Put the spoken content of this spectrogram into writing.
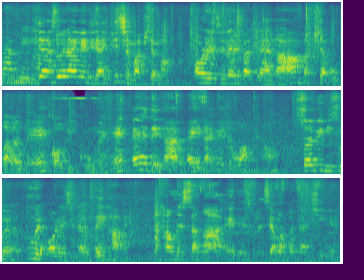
မှတ်မိပြန်ဆွဲလိုက်တဲ့ဒီတိုင်းဖြစ်ချင်မှဖြစ်မှာ original pattern ကမဖြတ်ဘူးမလုပ်နဲ့ copy ကူးမယ်အဲ့ဒီတိုင်းအဲ့ဒီတိုင်းပဲလုပ်ရမယ်နော်ဆွဲပြီးပြီဆိုရင်သူ့ရဲ့ original ကိုသိမ်းထားမယ်2015အဲ့ဒီဆိုရင်ဆရာမ pattern ရှိတယ်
